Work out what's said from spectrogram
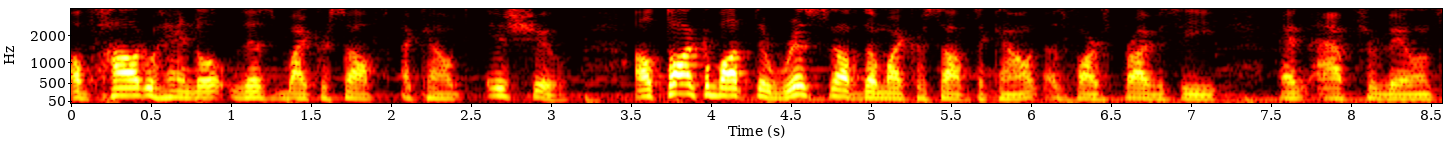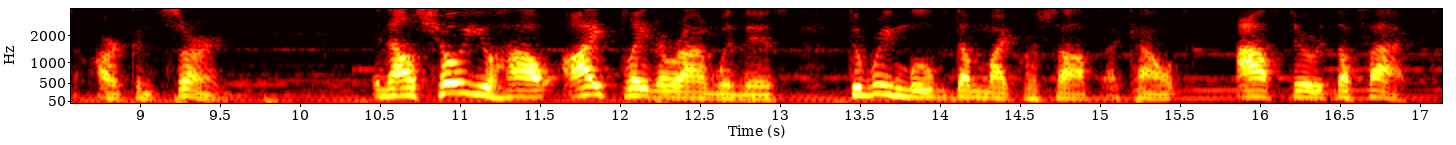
of how to handle this Microsoft account issue. I'll talk about the risks of the Microsoft account as far as privacy and app surveillance are concerned. And I'll show you how I played around with this to remove the Microsoft account after the fact.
